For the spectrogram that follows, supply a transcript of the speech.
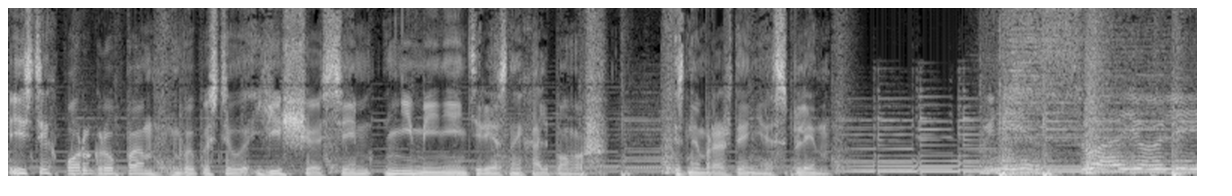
И с тех пор группа выпустила еще семь не менее интересных альбомов. С днем рождения, Сплин. Гни свою линию,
